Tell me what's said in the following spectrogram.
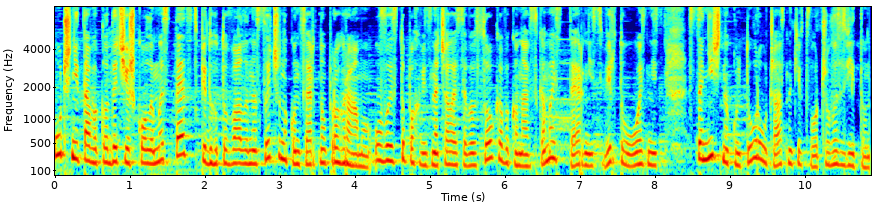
Учні та викладачі школи мистецтв підготували насичену концертну програму. У виступах відзначалася висока виконавська майстерність, віртуозність, сценічна культура учасників творчого звіту.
